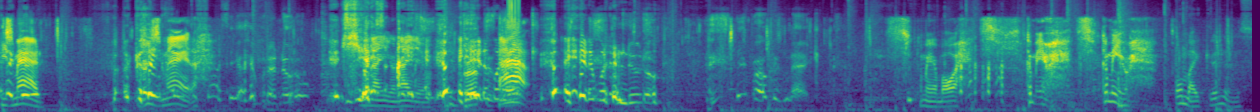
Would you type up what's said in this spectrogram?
He's mad. He's mad. He got hit with a noodle. Yes. Not you, not you. I hit him with Ah! a, I hit him with a noodle. He broke his neck. Come here, boy. Come here. Come here. Oh my goodness.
